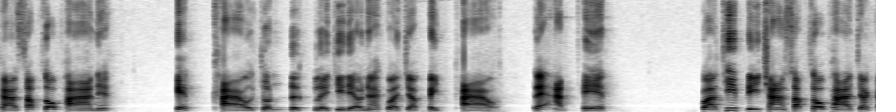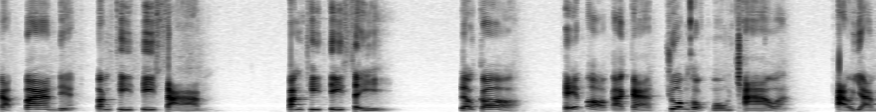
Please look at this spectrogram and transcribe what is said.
ชาทรัพย์โสภาเนี่ย ข่าวจนดึกเลยทีเดียวนะ กว่าจะปิดข่าวและอัดเทป กว่าที่ปรีชาทรัพย์โสภาจะกลับบ้านเนี่ยบางทีตีสามบางทีตีสี่แล้วก็เทปออกอากาศช่วงหกโมงเช้าข่าวยาม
